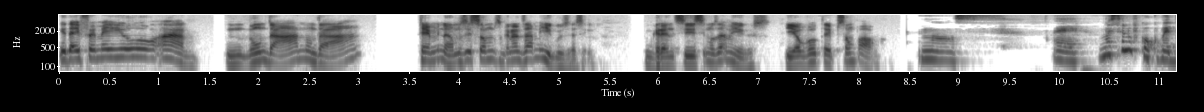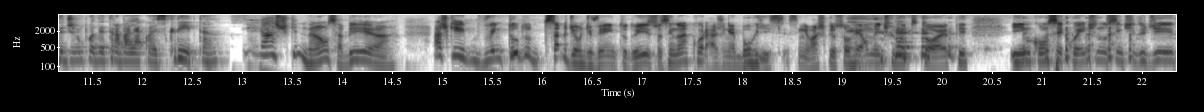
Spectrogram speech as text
E daí foi meio, ah, não dá, não dá. Terminamos e somos grandes amigos, assim. Grandíssimos amigos. E eu voltei para São Paulo. Nossa. É. Mas você não ficou com medo de não poder trabalhar com a escrita? Acho que não, sabia? Acho que vem tudo. Sabe de onde vem tudo isso? Assim, não é coragem, é burrice. Assim, eu acho que eu sou realmente muito torpe e inconsequente no sentido de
